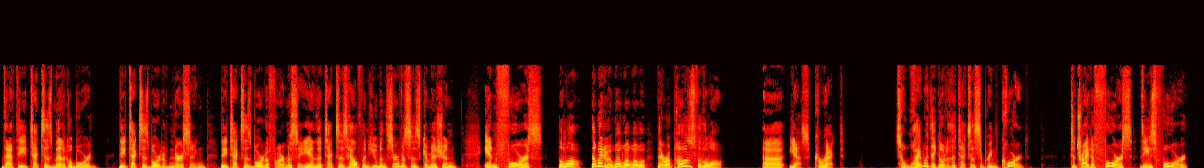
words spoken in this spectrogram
that the Texas Medical Board, the Texas Board of Nursing, the Texas Board of Pharmacy, and the Texas Health and Human Services Commission enforce the law. Now, wait a minute. Whoa, whoa, whoa, whoa. They're opposed to the law. Uh, yes, correct. So, why would they go to the Texas Supreme Court to try to force these four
